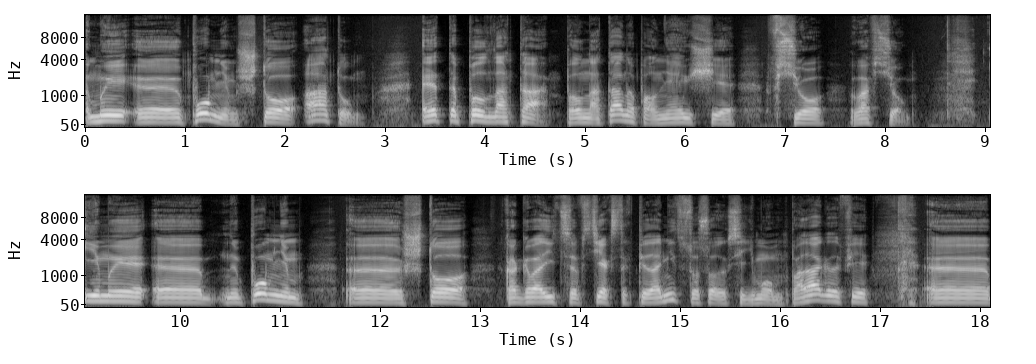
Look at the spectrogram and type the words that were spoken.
Мы э, помним, что атом – это полнота, полнота, наполняющая все во всем. И мы э, помним, э, что как говорится в текстах пирамид в 147 параграфе, э,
